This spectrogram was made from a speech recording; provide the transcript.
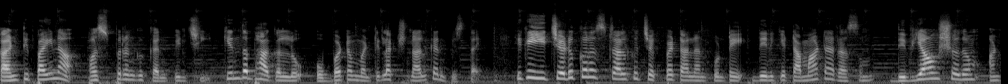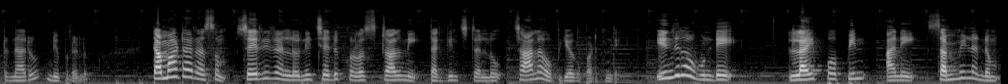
కంటిపైన పసుపు రంగు కనిపించి కింద భాగంలో ఉబ్బటం వంటి లక్షణాలు కనిపిస్తాయి. ఇక ఈ చెడు కొలెస్ట్రాల్కు చెక్ పెట్టాలనుకుంటే దీనికి టమాటా రసం దివ్యాంశోధం అంటున్నారు నిపుణులు. టమాటా రసం శరీరంలోని చెడు కొలెస్ట్రాల్ని తగ్గించడంలో చాలా ఉపయోగపడుతుంది. ఇందులో ఉండే లైపోపిన్ అనే సమ్మిళనం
